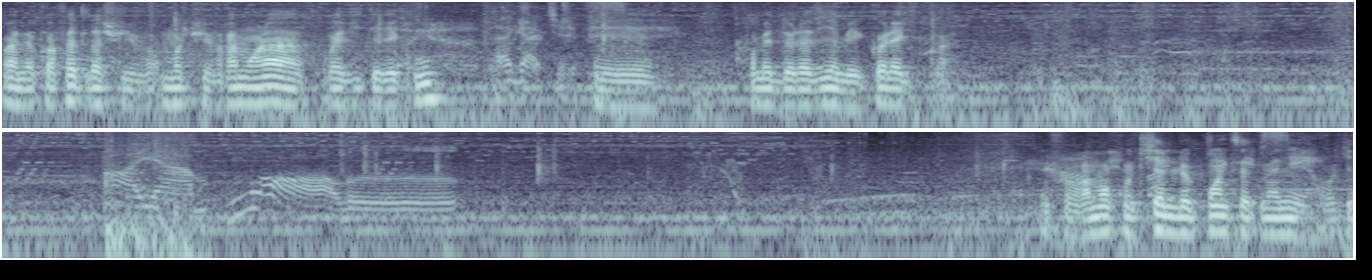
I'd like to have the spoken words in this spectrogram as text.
Ouais, donc en fait, là, je suis, moi, je suis vraiment là pour éviter les coups et pour mettre de la vie à mes collègues, quoi. Il faut vraiment qu'on tienne le point de cette manière, ok.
